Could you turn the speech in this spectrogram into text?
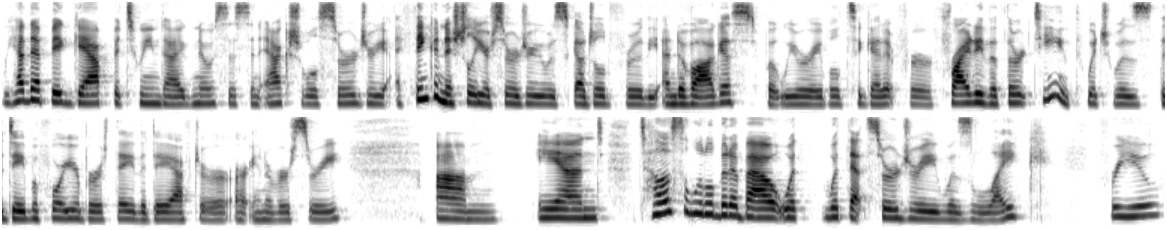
we had that big gap between diagnosis and actual surgery. I think initially your surgery was scheduled for the end of August, but we were able to get it for Friday the thirteenth, which was the day before your birthday, the day after our anniversary. Um, and tell us a little bit about what what that surgery was like for you.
